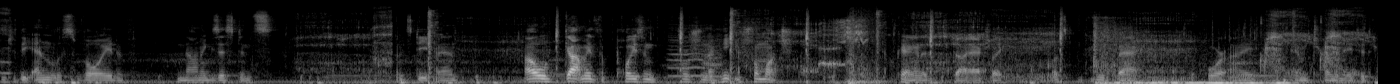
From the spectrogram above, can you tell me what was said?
Into the endless void of non-existence. That's deep, man. Oh, got me the poison potion. I hate you so much. Okay, I'm gonna die, actually. Let's move back before I am terminated.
